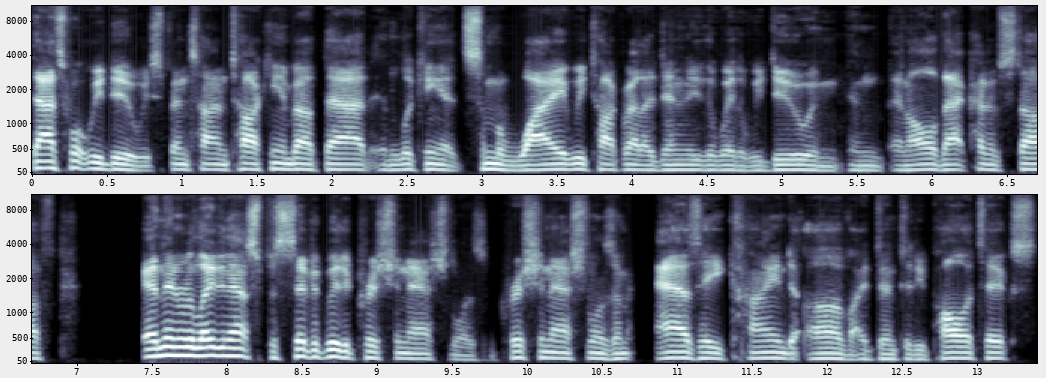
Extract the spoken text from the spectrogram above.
That's what we do. We spend time talking about that and looking at some of why we talk about identity the way that we do and and, and all of that kind of stuff and then relating that specifically to Christian nationalism, Christian nationalism as a kind of identity politics,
